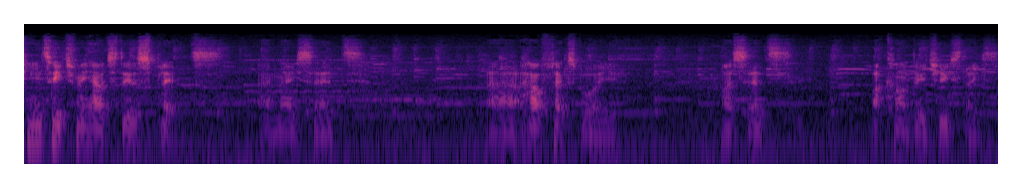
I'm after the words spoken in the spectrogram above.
"Can you teach me how to do the splits?" And they said, uh, "How flexible are you?" I said, "I can't do Tuesdays."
